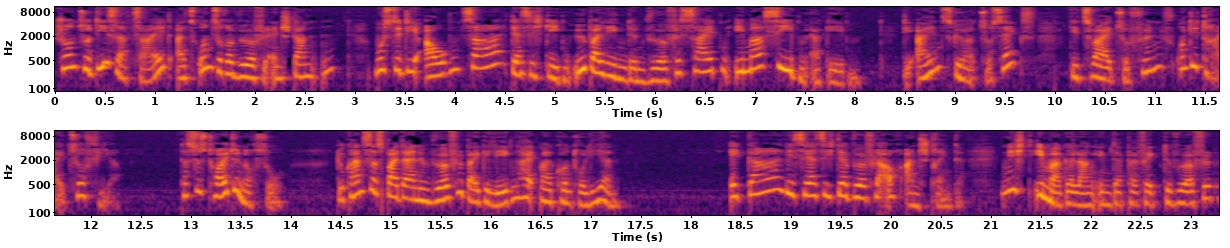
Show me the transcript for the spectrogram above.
Schon zu dieser Zeit, als unsere Würfel entstanden, musste die Augenzahl der sich gegenüberliegenden Würfelseiten immer sieben ergeben. Die eins gehört zur sechs, die zwei zur fünf und die drei zur vier. Das ist heute noch so. Du kannst das bei deinem Würfel bei Gelegenheit mal kontrollieren. Egal wie sehr sich der Würfler auch anstrengte, nicht immer gelang ihm der perfekte Würfel,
